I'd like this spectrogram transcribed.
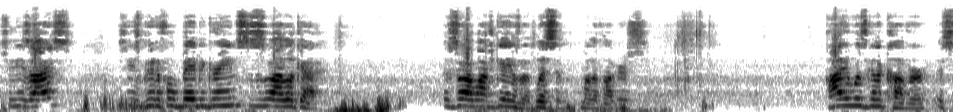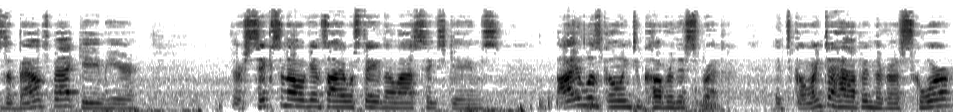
See these eyes? See these beautiful baby greens? This is what I look at. This is what I watch games with. Listen, motherfuckers. Iowa's going to cover. This is a bounce back game here. They're 6 0 against Iowa State in their last six games. Iowa's going to cover this spread. It's going to happen. They're going to score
